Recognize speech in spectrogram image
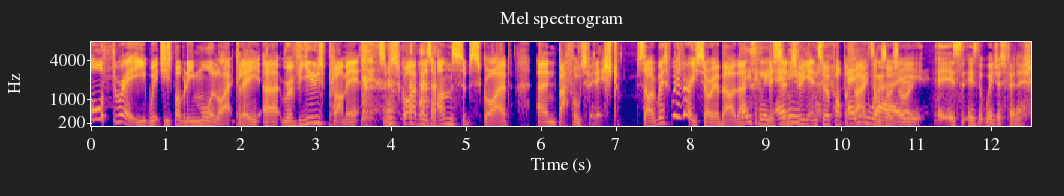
or three, which is probably more likely. Uh, reviews plummet, subscribers unsubscribe, and Baffled's finished. So we're, we're very sorry about that. Basically, listen, any- should we get into a proper fact? I'm so sorry. Is is that we're just finished?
